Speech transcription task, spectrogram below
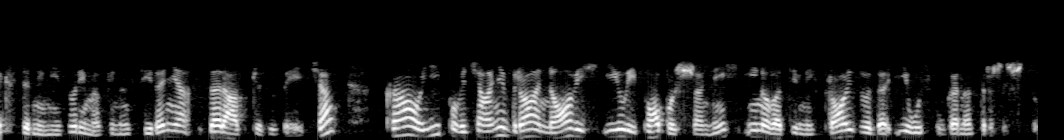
eksternim izvorima finansiranja za rast preduzeća, kao i povećanje broja novih ili poboljšanih inovativnih proizvoda i usluga na tržištu.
